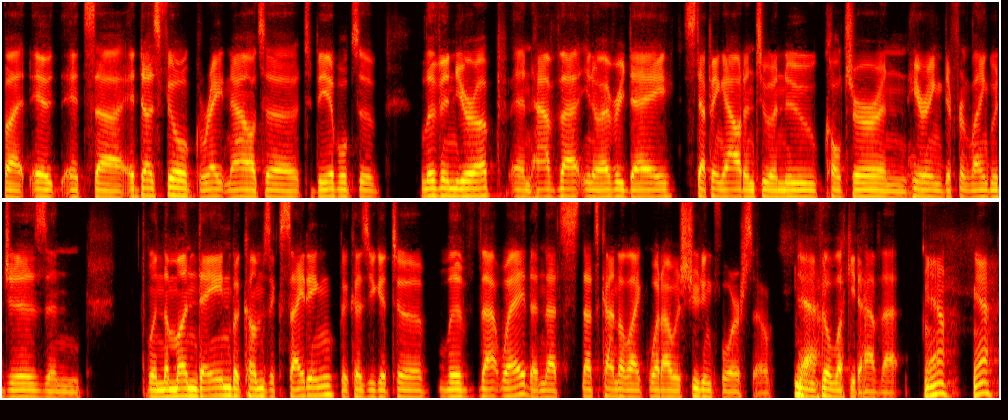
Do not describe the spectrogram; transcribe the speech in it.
but it, it's, uh, it does feel great now to, to be able to live in Europe and have that, you know, every day stepping out into a new culture and hearing different languages and, when the mundane becomes exciting because you get to live that way, then that's that's kind of like what I was shooting for. So yeah, I feel lucky to have that. Yeah, yeah.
